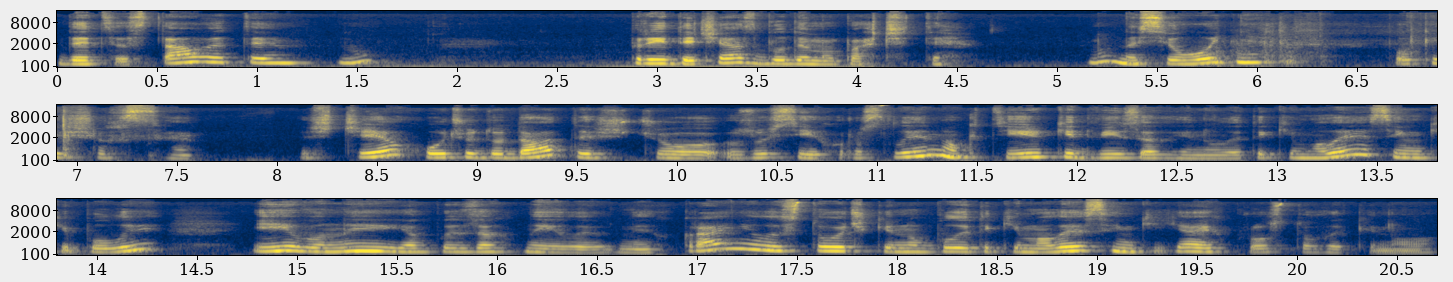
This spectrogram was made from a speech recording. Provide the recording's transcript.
Де це ставити? Ну, прийде час, будемо бачити. Ну, на сьогодні поки що все. Ще хочу додати, що з усіх рослинок тільки дві загинули. Такі малесенькі були, і вони якби загнили в них. Крайні листочки, ну були такі малесенькі, я їх просто викинула.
